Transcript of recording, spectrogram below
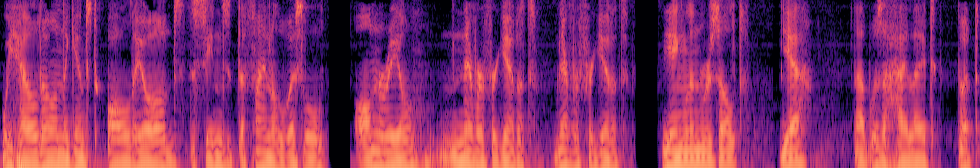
We held on against all the odds. The scenes at the final whistle, unreal. Never forget it. Never forget it. The England result, yeah, that was a highlight. But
